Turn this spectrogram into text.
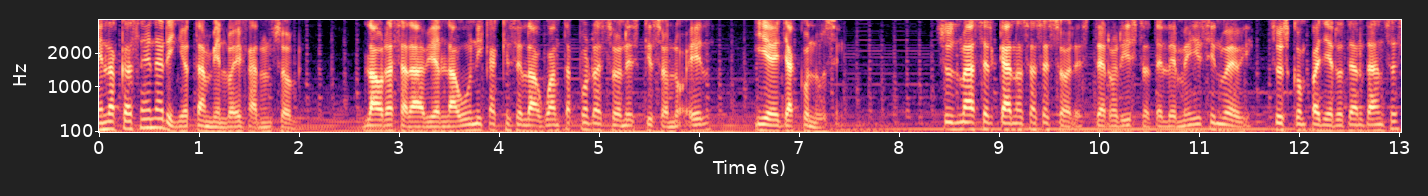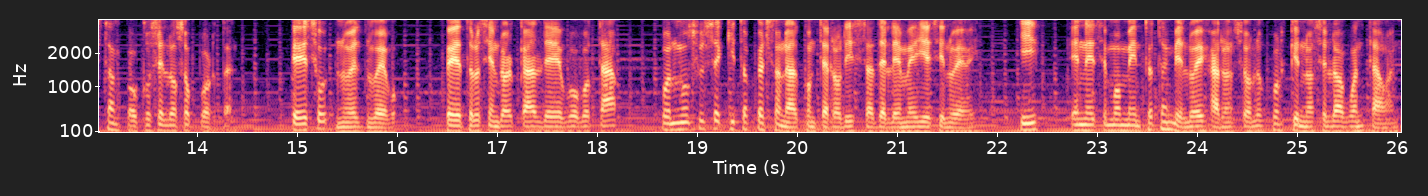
En la casa de Nariño también lo dejaron solo. Laura Sarabia es la única que se lo aguanta por razones que solo él y ella conocen. Sus más cercanos asesores, terroristas del M-19, sus compañeros de andanzas tampoco se lo soportan. Eso no es nuevo. Petro, siendo alcalde de Bogotá, formó su séquito personal con terroristas del M-19 y en ese momento también lo dejaron solo porque no se lo aguantaban.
